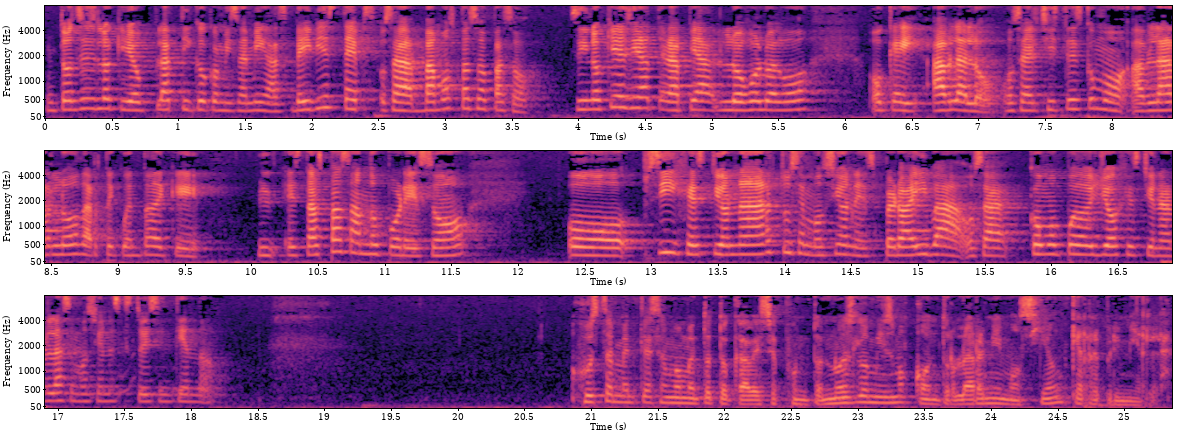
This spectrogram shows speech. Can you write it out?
Entonces lo que yo platico con mis amigas, baby steps, o sea, vamos paso a paso. Si no quieres ir a terapia, luego, luego, ok, háblalo. O sea, el chiste es como hablarlo, darte cuenta de que estás pasando por eso o sí, gestionar tus emociones, pero ahí va, o sea, ¿cómo puedo yo gestionar las emociones que estoy sintiendo? justamente hace un momento tocaba ese punto. No es lo mismo controlar mi emoción que reprimirla.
